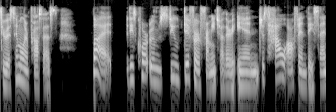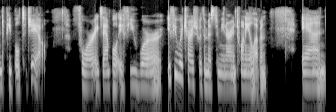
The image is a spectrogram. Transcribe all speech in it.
through a similar process. But these courtrooms do differ from each other in just how often they send people to jail for example, if you were if you were charged with a misdemeanor in 2011 and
